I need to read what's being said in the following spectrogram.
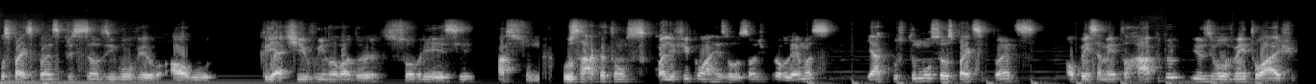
os participantes precisam desenvolver algo criativo e inovador sobre esse assunto. Os hackathons qualificam a resolução de problemas e acostumam seus participantes ao pensamento rápido e o desenvolvimento ágil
